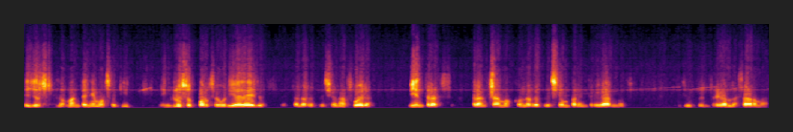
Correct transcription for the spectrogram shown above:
ellos los mantenemos aquí, incluso por seguridad de ellos, está la represión afuera, mientras transamos con la represión para entregarnos, entregar las armas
